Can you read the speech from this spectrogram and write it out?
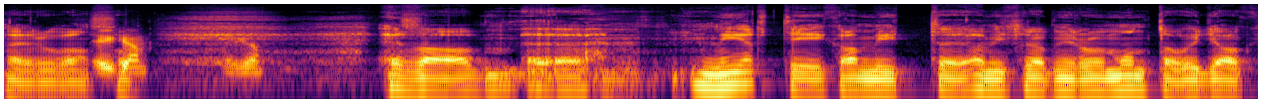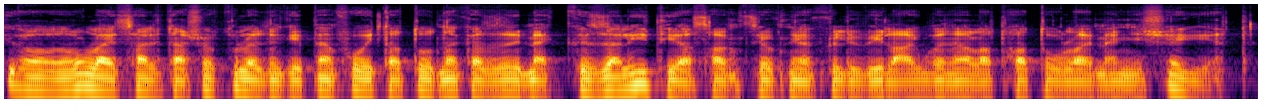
Erről van szó. Igen, igen ez a mérték, amit, amit amiről mondta, hogy a, az olajszállítások tulajdonképpen folytatódnak, az megközelíti a szankciók nélküli világban eladható olaj mennyiségét?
